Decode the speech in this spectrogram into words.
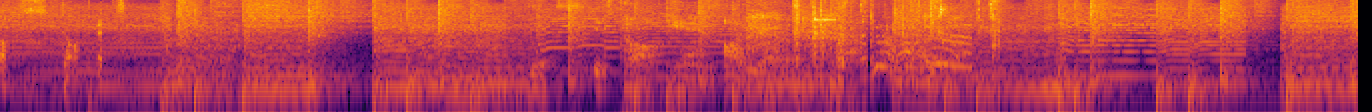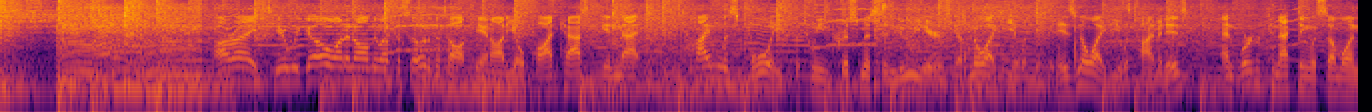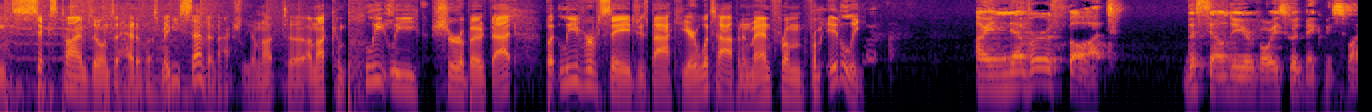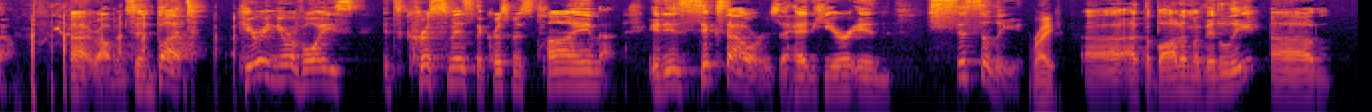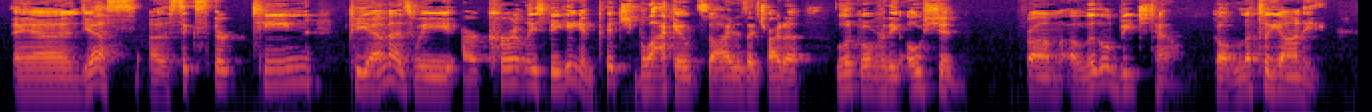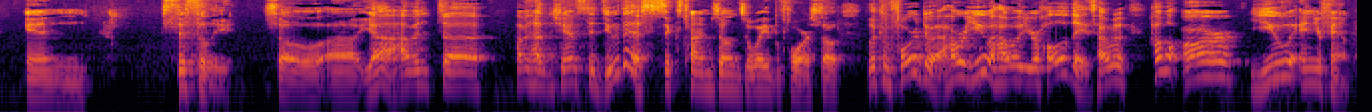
Oh, stop it. This is Tall Can Audio. All right, here we go on an all new episode of the Tall Can Audio podcast in that timeless void between Christmas and New Year's. You have no idea what day it is, no idea what time it is, and we're connecting with someone six time zones ahead of us, maybe seven actually. I'm not uh, I'm not completely sure about that, but Leever Versage is back here. What's happening, man? From from Italy. I never thought the sound of your voice would make me smile, Matt Robinson. But hearing your voice, it's Christmas, the Christmas time. It is six hours ahead here in Sicily, Right. uh, at the bottom of Italy. Um, and yes, uh, six thirteen p.m. as we are currently speaking, and pitch black outside as I try to look over the ocean from a little beach town called Letojanni in Sicily. So uh, yeah, haven't uh, haven't had the chance to do this six time zones away before. So looking forward to it. How are you? How are your holidays? How how are you and your family?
